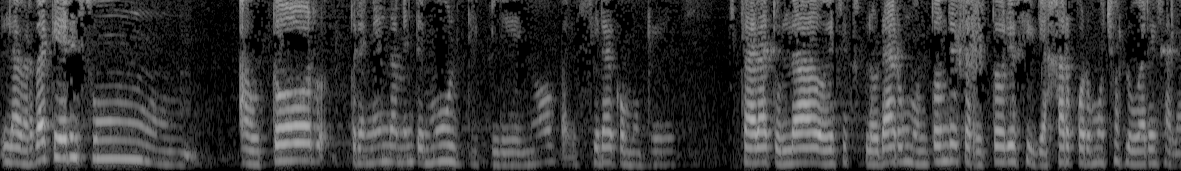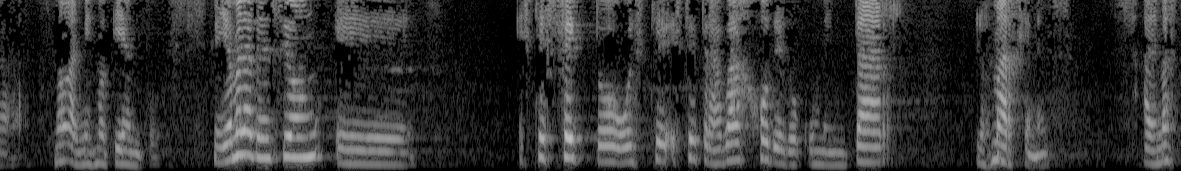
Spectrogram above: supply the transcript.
la verdad que eres un autor tremendamente múltiple, ¿no? Pareciera como que estar a tu lado es explorar un montón de territorios y viajar por muchos lugares a la, ¿no? al mismo tiempo. Me llama la atención eh, este efecto o este, este trabajo de documentar los márgenes. Además,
